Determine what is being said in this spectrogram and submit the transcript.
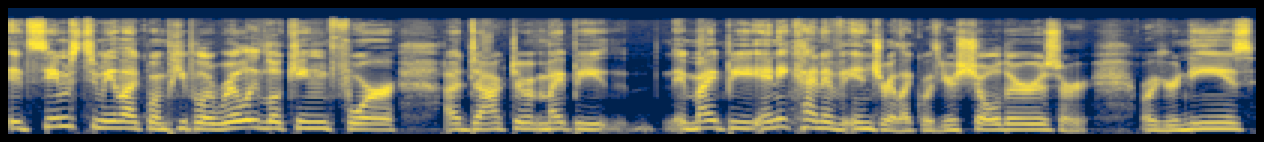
it seems to me like when people are really looking for a doctor, it might be it might be any kind of injury, like with your shoulders or or your knees.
